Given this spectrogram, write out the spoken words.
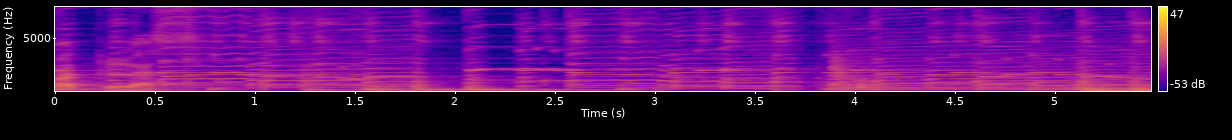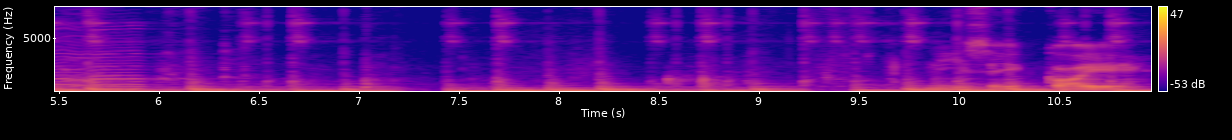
14 ini Sekoi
